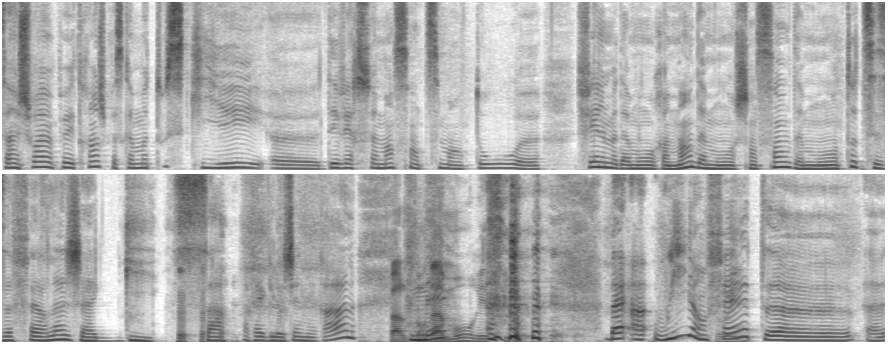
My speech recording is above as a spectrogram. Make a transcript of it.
C'est un choix un peu étrange parce que moi, tout ce qui est euh, déversements sentimentaux, euh, films d'amour, romans d'amour, chansons d'amour, toutes ces affaires-là, j'haguis ça, règle générale. Parle-t-on Mais- d'amour ici? Ben euh, oui, en fait, euh, euh,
